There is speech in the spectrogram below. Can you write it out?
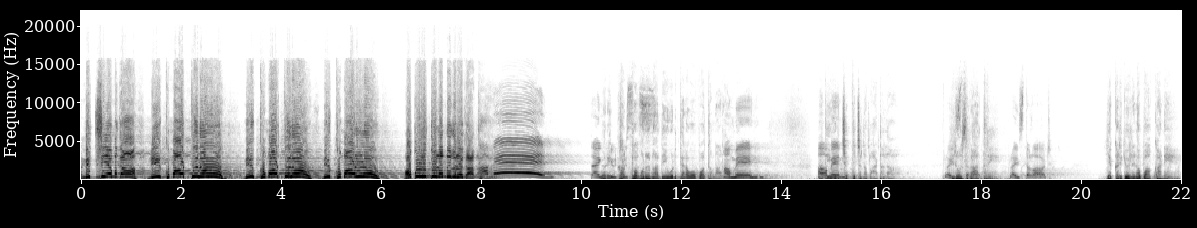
నిశ్చయముగా నీ కుమార్తెలు నీ కుమార్తెలు నీ కుమారులు అభివృద్ధి నందుదురుగాక. గర్భమును నా దేవుడు తెరవబోతున్నాడు Amen. నా దేవుడు Amen. చెప్పుచున్న మాటలు ఈరోజు రాత్రి. ఎక్కడికి వెళ్ళినా బాగా కానీ.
